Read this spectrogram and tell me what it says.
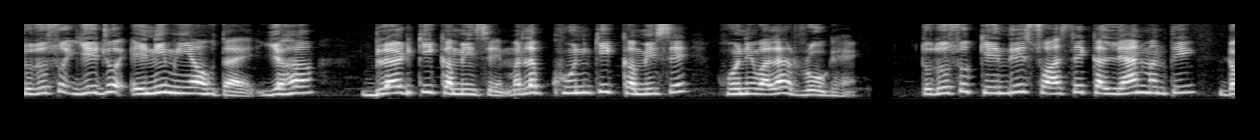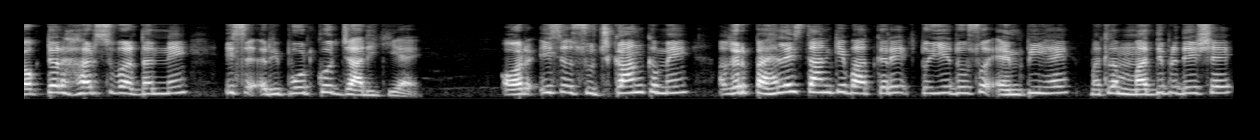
तो दोस्तों, ये जो एनीमिया होता है, यह ब्लड की कमी से मतलब खून की कमी से होने वाला रोग है। तो दोस्तों, केंद्रीय स्वास्थ्य कल्याण मंत्री डॉक्टर हर्षवर्धन ने इस रिपोर्ट को जारी किया है। और इस सूचकांक में अगर पहले स्थान की बात करें तो ये दोस्तों एमपी है मतलब मध्य प्रदेश है,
